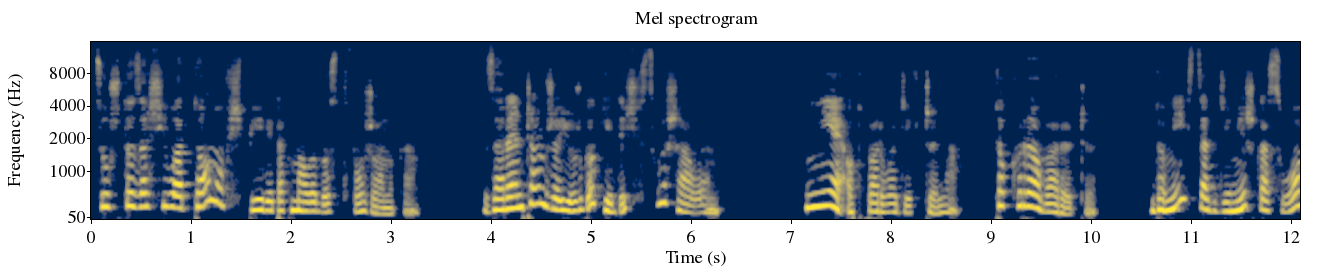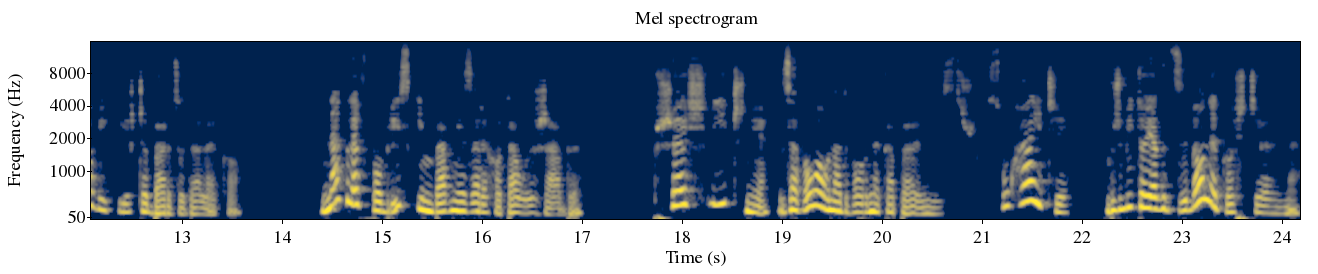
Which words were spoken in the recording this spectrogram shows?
Cóż to za siła tonu w śpiewie tak małego stworzonka? Zaręczam, że już go kiedyś słyszałem. Nie, odparła dziewczyna. To krowa ryczy. Do miejsca, gdzie mieszka Słowik, jeszcze bardzo daleko. Nagle w pobliskim bagnie zarechotały żaby. Prześlicznie, zawołał nadworny kapelmistrz. Słuchajcie, brzmi to jak dzwony kościelne.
